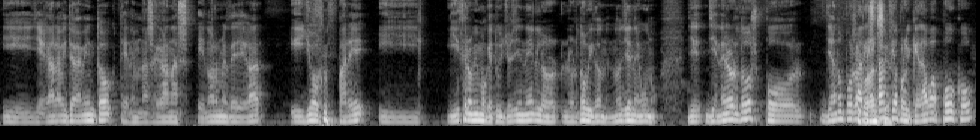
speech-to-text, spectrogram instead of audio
y llegué al avituallamiento, tenía unas ganas enormes de llegar. Y yo paré y y hice lo mismo que tú, yo llené los, los dos bidones, no llené uno. Lle- Llené los dos por. ya no por la por distancia, ansia. porque quedaba poco,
